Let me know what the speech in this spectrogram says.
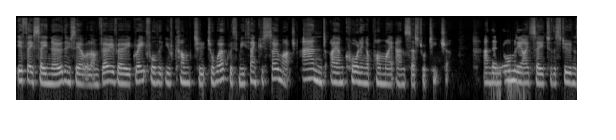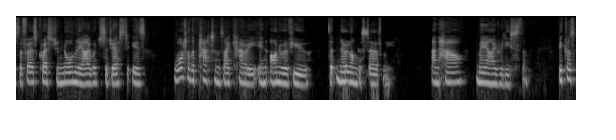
if they say no, then you say, oh, well, I'm very, very grateful that you've come to, to work with me. Thank you so much. And I am calling upon my ancestral teacher. And then normally I'd say to the students, the first question normally I would suggest is, what are the patterns I carry in honor of you that no longer serve me? And how may I release them? Because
